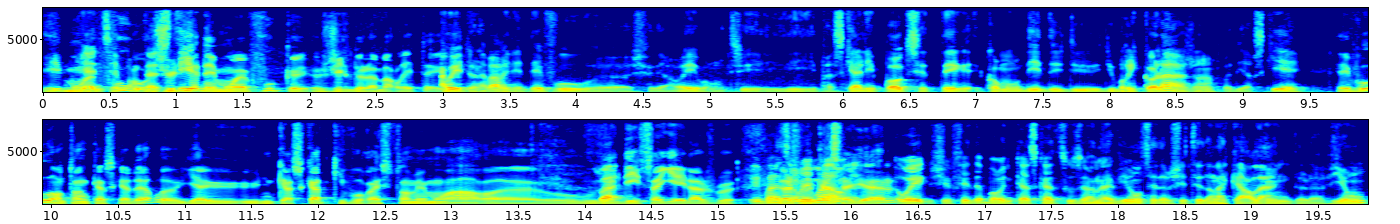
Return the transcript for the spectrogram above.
et moins Julien, fou, Julien est moins fou que Gilles Delamarre l'était. Ah oui, Delamarre, il était fou. Euh, je veux dire, oui, bon, tu, parce qu'à l'époque, c'était, comme on dit, du, du, du bricolage, il hein, faut dire ce qui est. Et vous, en tant que cascadeur, il euh, y a eu une cascade qui vous reste en mémoire euh, où vous bah, avez dit, ça y est, là, je veux, eh ben, là, je me casse la gueule. Oui, j'ai fait d'abord une cascade sous un avion, c'est-à-dire j'étais dans la carlingue de l'avion,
